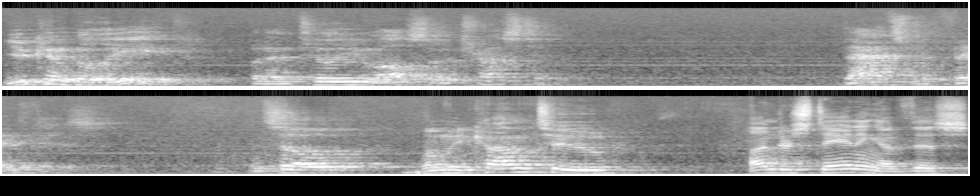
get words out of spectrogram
You can believe, but until you also trust Him, that's what faith is. And so when we come to understanding of this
